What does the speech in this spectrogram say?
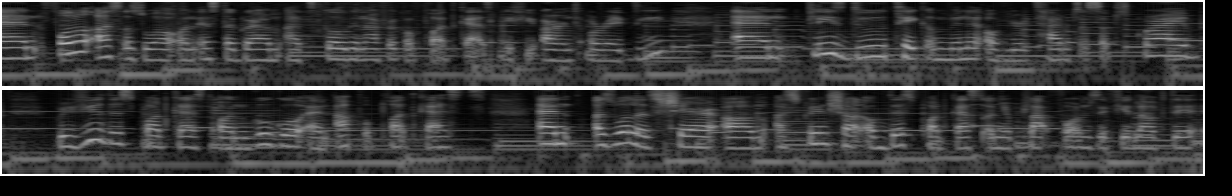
and follow us as well on Instagram at Golden Africa Podcast if you aren't already. And please do take a minute of your time to subscribe, review this podcast on Google and Apple Podcasts, and as well as share um, a screenshot of this podcast on your platforms if you loved it.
